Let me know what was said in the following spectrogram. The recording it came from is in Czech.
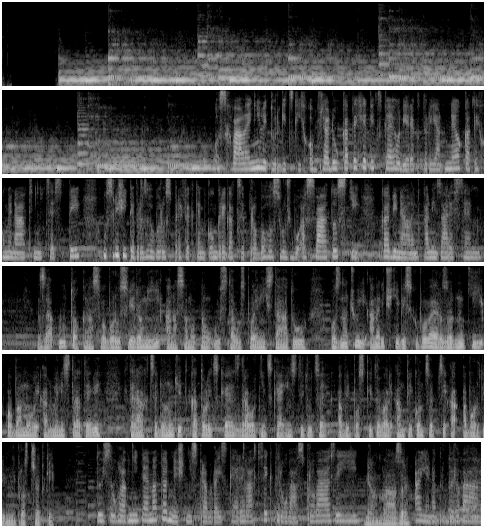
O schválení liturgických obřadů katechetického direktoria neokatechumenátní cesty uslyšíte v rozhovoru s prefektem Kongregace pro bohoslužbu a svátosti, kardinálem Canizaresem. Za útok na svobodu svědomí a na samotnou ústavu Spojených států označují američtí biskupové rozhodnutí Obamovy administrativy, která chce donutit katolické zdravotnické instituce, aby poskytovali antikoncepci a abortivní prostředky. To jsou hlavní témata dnešní spravodajské relace, kterou vás provázejí Milan Glázer a Jana Gruberová.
